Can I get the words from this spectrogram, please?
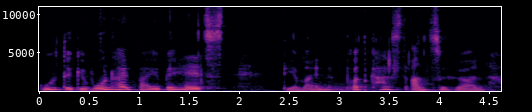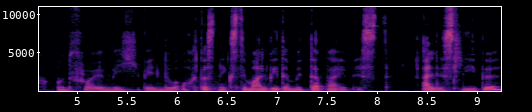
gute Gewohnheit beibehältst, dir meinen Podcast anzuhören und freue mich, wenn du auch das nächste Mal wieder mit dabei bist. Alles Liebe,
